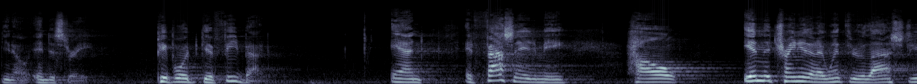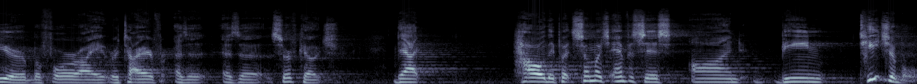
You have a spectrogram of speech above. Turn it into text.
you know, industry. People would give feedback. And it fascinated me how in the training that I went through last year before I retired as a, as a surf coach, that how they put so much emphasis on being teachable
